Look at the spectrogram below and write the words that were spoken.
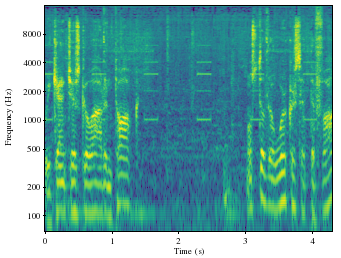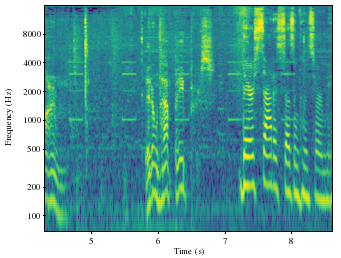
We can't just go out and talk. Most of the workers at the farm, they don't have papers. Their status doesn't concern me.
